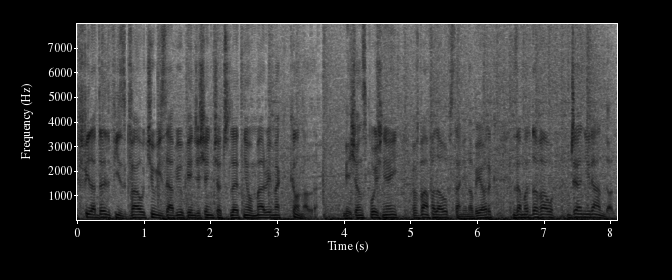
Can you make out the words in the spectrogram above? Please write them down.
W Filadelfii zgwałcił i zabił 53-letnią Mary McConnell. Miesiąc później w Buffalo w stanie Nowy Jork zamordował Jenny Randolph,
